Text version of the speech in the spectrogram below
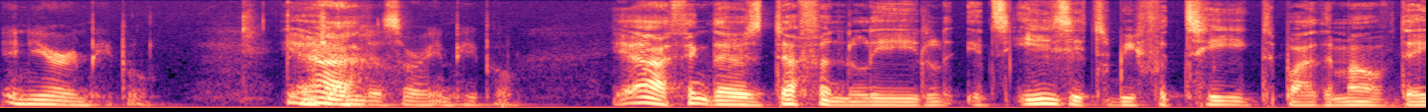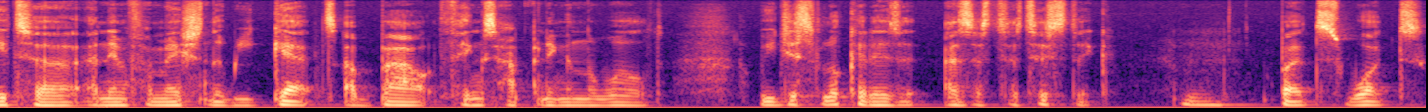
inure in people. Yeah. Engender, sorry, in people. Yeah, I think there is definitely, it's easy to be fatigued by the amount of data and information that we get about things happening in the world. We just look at it as, as a statistic. Mm. But what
